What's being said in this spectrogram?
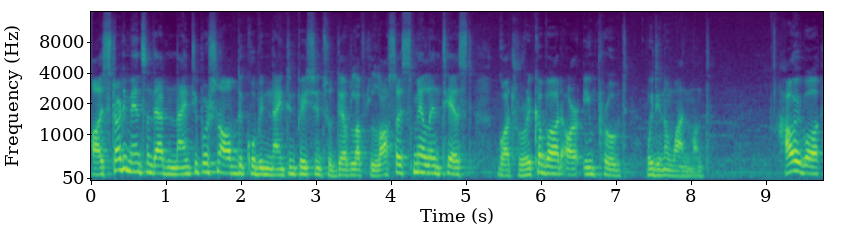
Uh, a study mentioned that 90% of the COVID-19 patients who developed loss of smell and taste got recovered or improved within a one month. However,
